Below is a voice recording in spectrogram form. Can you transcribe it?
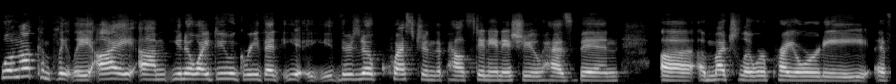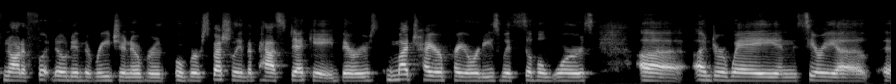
well, not completely. I, um, you know, I do agree that y- y- there's no question the Palestinian issue has been uh, a much lower priority, if not a footnote in the region over, over especially the past decade. There's much higher priorities with civil wars uh, underway in Syria, uh,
